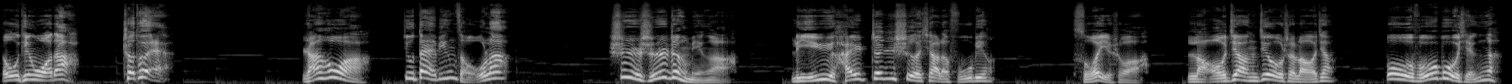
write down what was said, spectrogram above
都听我的，撤退。”然后啊，就带兵走了。事实证明啊，李煜还真设下了伏兵。所以说，老将就是老将，不服不行啊。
